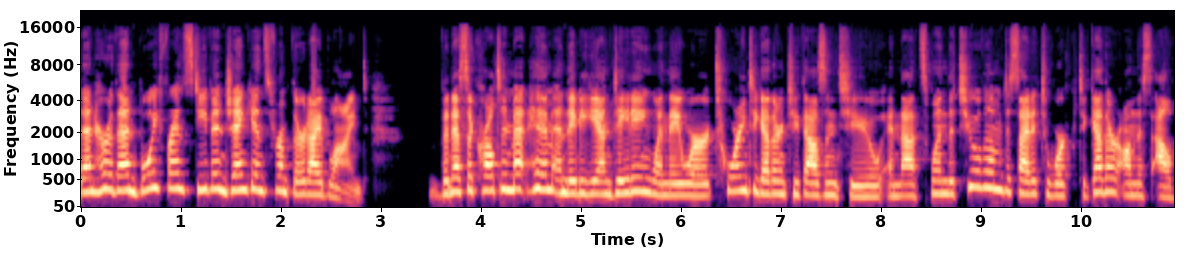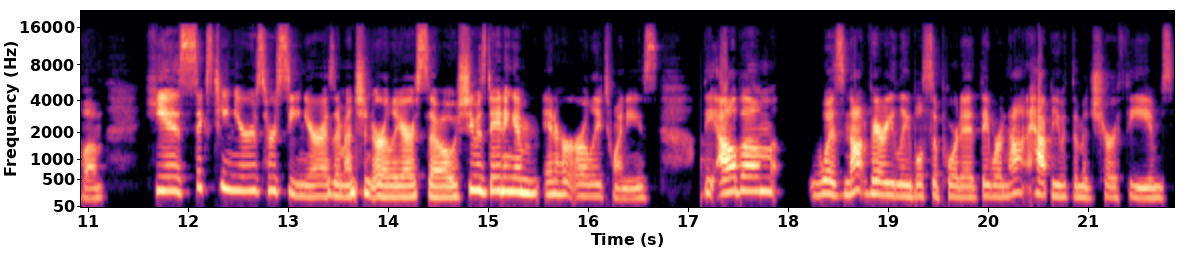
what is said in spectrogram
than her then boyfriend Stephen Jenkins from Third Eye Blind. Vanessa Carlton met him, and they began dating when they were touring together in 2002, and that's when the two of them decided to work together on this album. He is 16 years her senior, as I mentioned earlier, so she was dating him in her early 20s. The album was not very label supported. They were not happy with the mature themes,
